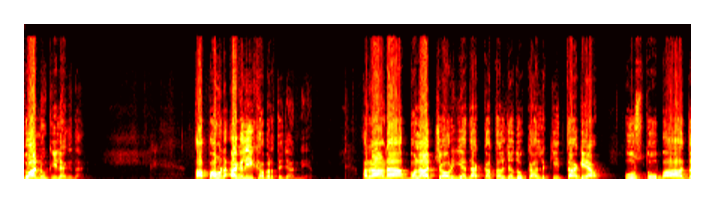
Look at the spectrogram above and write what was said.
ਤੁਹਾਨੂੰ ਕੀ ਲੱਗਦਾ? ਆਪਾਂ ਹੁਣ ਅਗਲੀ ਖਬਰ ਤੇ ਜਾਂਦੇ ਹਾਂ। ਰਾਣਾ ਬਲਾਚੌਰੀਆ ਦਾ ਕਤਲ ਜਦੋਂ ਕੱਲ ਕੀਤਾ ਗਿਆ, ਉਸ ਤੋਂ ਬਾਅਦ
